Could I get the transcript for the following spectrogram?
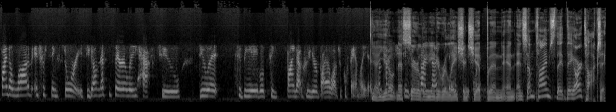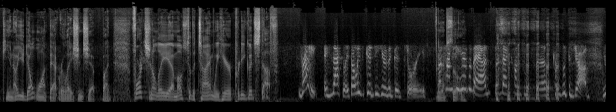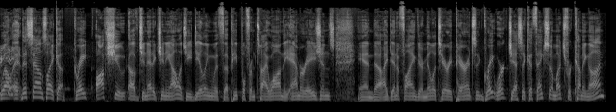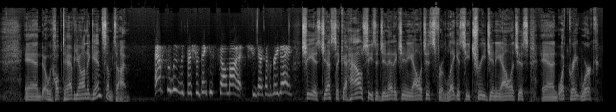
find a lot of interesting stories. You don't necessarily have to do it to be able to find out who your biological family is. Yeah, you don't necessarily find need a the history for it. relationship, and, and, and sometimes they, they are toxic. You know, you don't want that relationship. But fortunately, uh, most of the time we hear pretty good stuff. Right, exactly. It's always good to hear the good stories. Sometimes Absolutely. you hear the bad, but that comes with the comes with the job. Well, uh, this sounds like a great offshoot of genetic genealogy dealing with uh, people from Taiwan, the Amerasians, and uh, identifying their military parents. Great work, Jessica. Thanks so much for coming on, and we hope to have you on again sometime. Absolutely, Fisher. Thank you so much. You guys have a great day. She is Jessica Howe. She's a genetic genealogist for Legacy Tree Genealogists, and what great work.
